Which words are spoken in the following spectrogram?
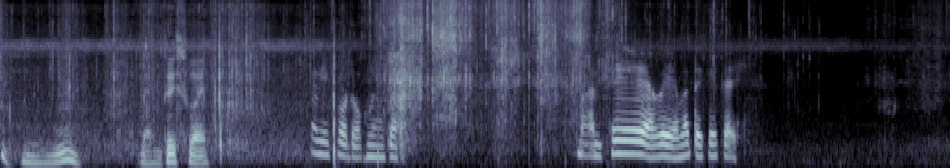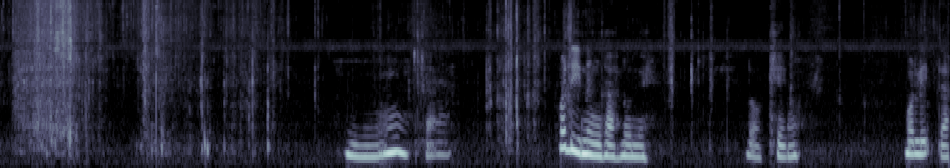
อื้อหือแบ่ง สวยอันนี้พอดอกหนึ่งจ้ะบานแพร่แหวมาแต่ไกลๆอืมจ้ะพอดีหนึ่งค่ะนุ่นนี่ดอกแข็งบริจ้ะ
